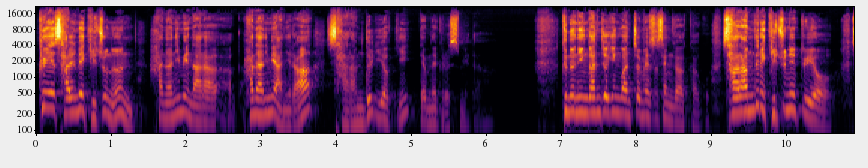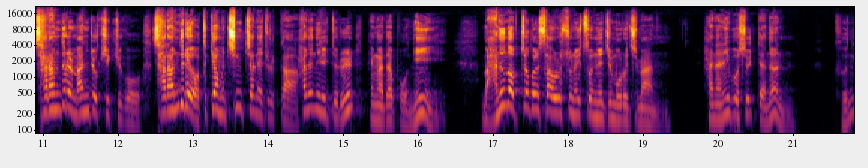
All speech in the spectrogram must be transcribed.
그의 삶의 기준은 하나님의 나라, 하나님이 아니라 사람들이었기 때문에 그렇습니다. 그는 인간적인 관점에서 생각하고 사람들의 기준이 뛰어 사람들을 만족시키고 사람들이 어떻게 하면 칭찬해 줄까 하는 일들을 행하다 보니 많은 업적을 쌓을 수는 있었는지 모르지만 하나님 보실 때는 그건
